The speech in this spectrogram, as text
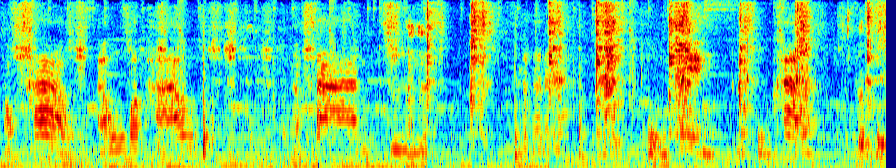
เอาข้าว เอามะพร้าว น้ำตาลเกลือแล้วก็อะไรนะผงแป้งคือผงข้าวอะก็คลุก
